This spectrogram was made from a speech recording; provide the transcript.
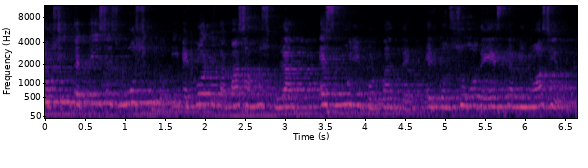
tú sintetices músculo y mejores la masa muscular, es muy importante el consumo de este aminoácido.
